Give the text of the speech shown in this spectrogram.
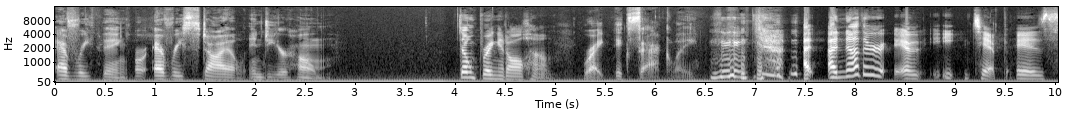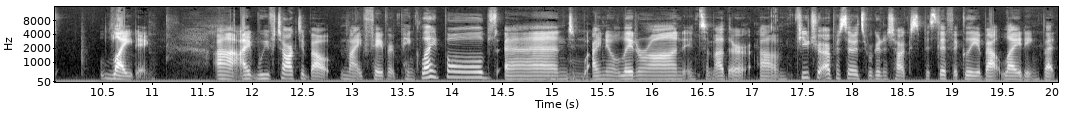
everything or every style into your home. Don't bring it all home. Right, exactly. Another uh, tip is lighting. Uh, I, we've talked about my favorite pink light bulbs, and I know later on in some other um, future episodes we're going to talk specifically about lighting. But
